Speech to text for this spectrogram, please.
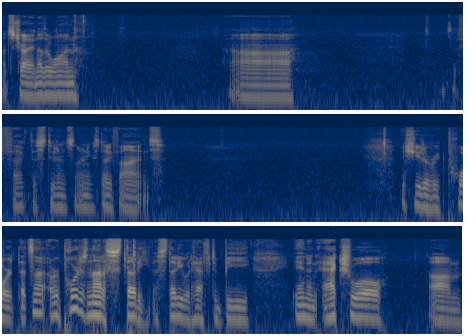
Let's try another one. Uh, affect the student's learning study finds issued a report. That's not a report is not a study. A study would have to be in an actual um,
